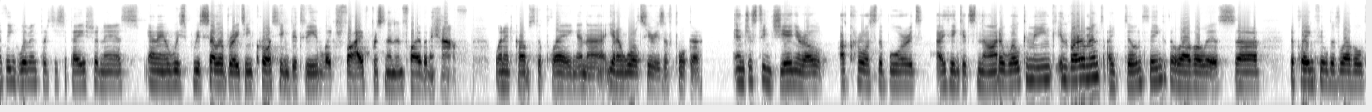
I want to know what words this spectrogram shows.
I think women participation is, I mean, we, we're celebrating crossing between like 5% and 5.5% when it comes to playing in a you know, World Series of Poker. And just in general across the board i think it's not a welcoming environment. I don't think the level is uh, the playing field is leveled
